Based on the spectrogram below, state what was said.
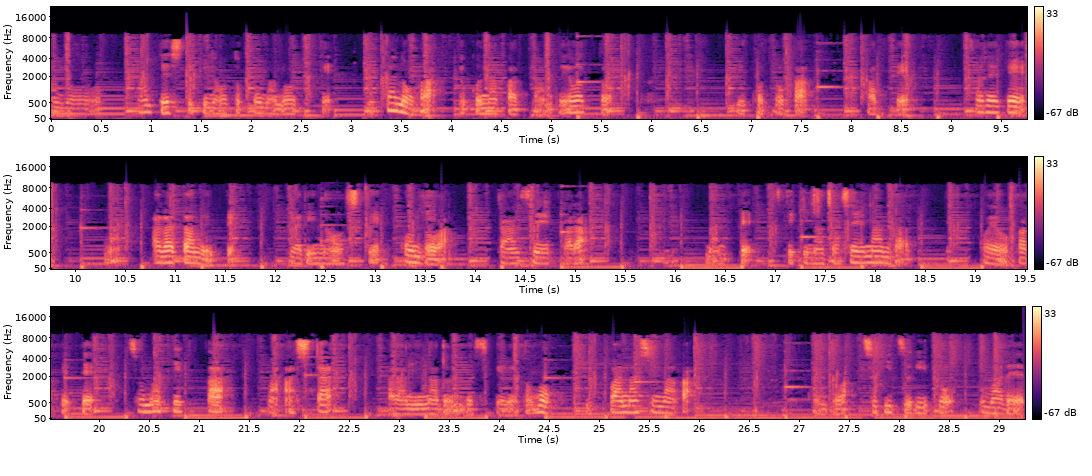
あの、なんて素敵な男なのって言ったのが良くなかったんだよ、ということが分かって、それで、まあ、改めてやり直して、今度は男性から、なんて素敵な女性なんだって声をかけて、その結果、まあ、明日からになるんですけれども、立派な島が今度は次々と生まれ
